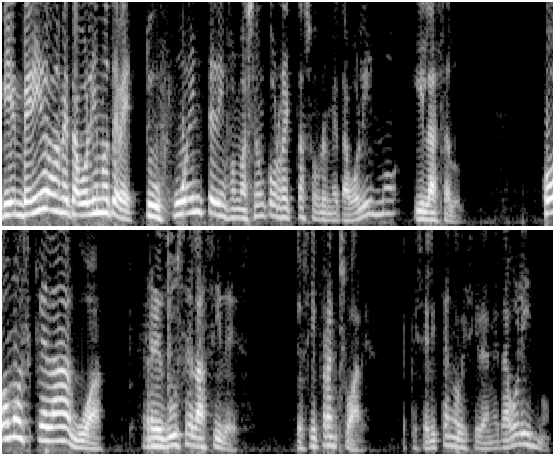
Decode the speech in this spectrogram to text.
Bienvenidos a Metabolismo TV, tu fuente de información correcta sobre el metabolismo y la salud. ¿Cómo es que el agua reduce la acidez? Yo soy Frank Suárez, especialista en obesidad y metabolismo.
